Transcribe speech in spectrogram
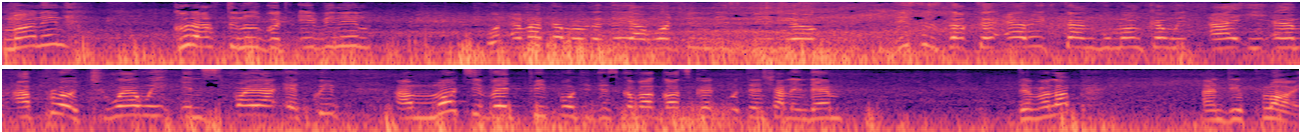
morning, good afternoon, good evening, whatever time of the day you're watching this video. This is Dr. Eric Tangumonkem with IEM Approach, where we inspire, equip, and motivate people to discover God's great potential in them, develop, and deploy.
